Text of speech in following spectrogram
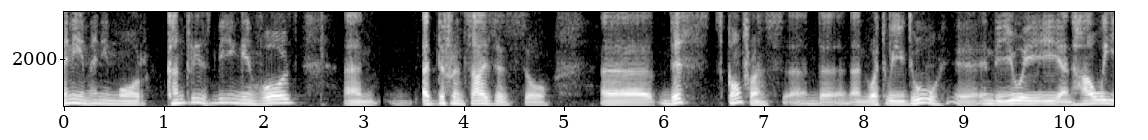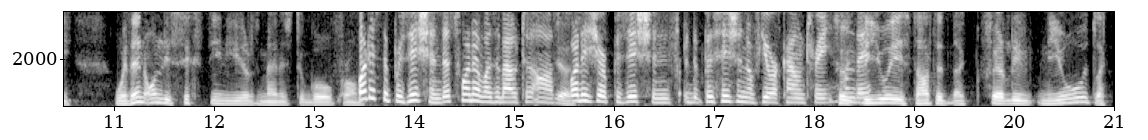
many, many more countries being involved and at different sizes. So uh, this conference and, uh, and what we do uh, in the UAE and how we within only 16 years managed to go from what is the position that's what i was about to ask yes. what is your position the position of your country so on this? the uae started like fairly new like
